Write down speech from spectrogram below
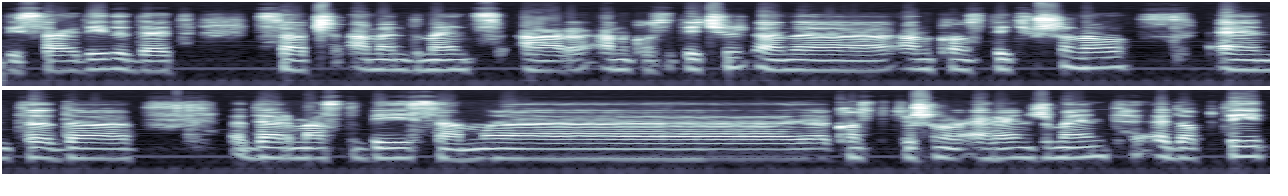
decided that such amendments are unconstitu- unconstitutional and the, there must be some uh, constitutional arrangement adopted.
